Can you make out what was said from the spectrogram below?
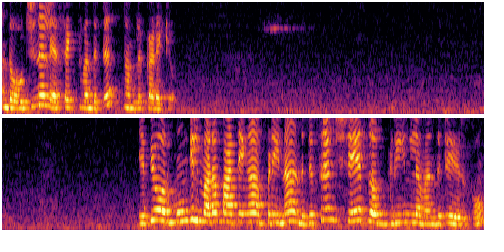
அந்த ஒரிஜினல் எஃபெக்ட் வந்துட்டு நம்மளுக்கு கிடைக்கும். எப்பயும் ஒரு மூங்கில் மரம் பார்த்தீங்க அப்படின்னா அந்த டிஃப்ரெண்ட் ஷேட்ஸ் ஆஃப் க்ரீனில் வந்துட்டு இருக்கும்.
